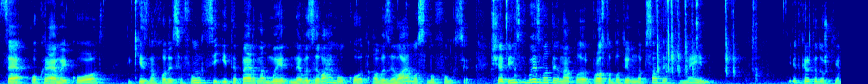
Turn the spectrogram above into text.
це окремий код, який знаходиться в функції, і тепер ми не визиваємо код, а визиваємо саму функцію. Щоб її визвати, нам просто потрібно написати main і відкрити дужки.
